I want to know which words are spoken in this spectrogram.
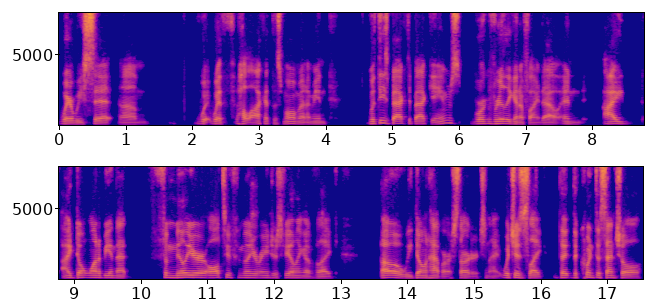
where we sit um with, with Halak at this moment. I mean, with these back to back games, we're really going to find out. And I I don't want to be in that familiar, all too familiar Rangers feeling of like, oh, we don't have our starter tonight, which is like the the quintessential,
